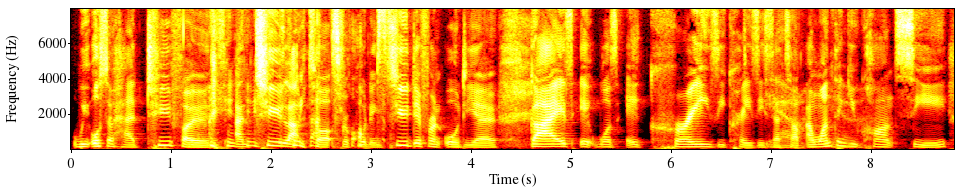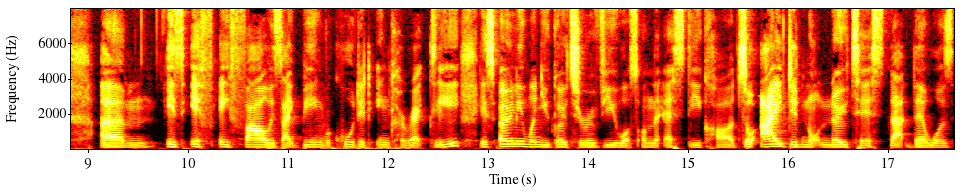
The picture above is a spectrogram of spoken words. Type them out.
we also had two phones and two laptops, recording two different audio. Guys, it was a crazy, crazy setup. Yeah, and one thing you can't see um, is if a file is like being recorded incorrectly. It's only when you go to review what's on the SD card. So I did not notice that there was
